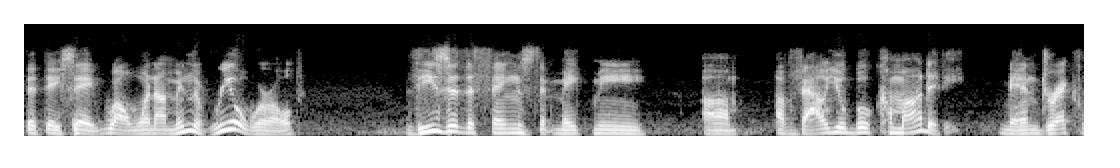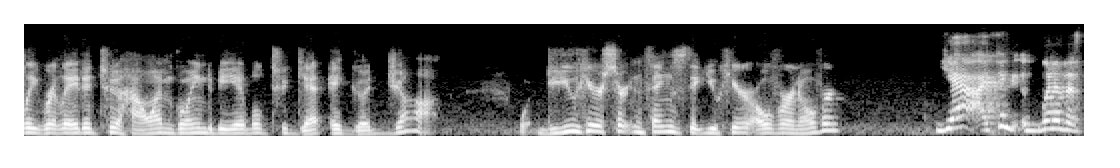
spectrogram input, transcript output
that they say, well, when I'm in the real world, these are the things that make me um, a valuable commodity and directly related to how I'm going to be able to get a good job. Do you hear certain things that you hear over and over? Yeah, I think one of the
